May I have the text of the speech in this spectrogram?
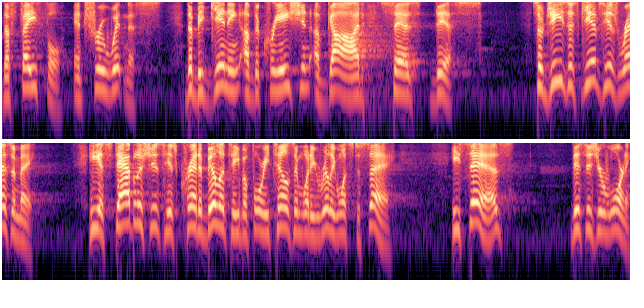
the faithful and true witness, the beginning of the creation of God says this. So Jesus gives his resume. He establishes his credibility before he tells them what he really wants to say. He says, This is your warning.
